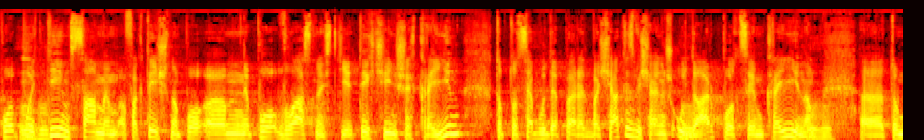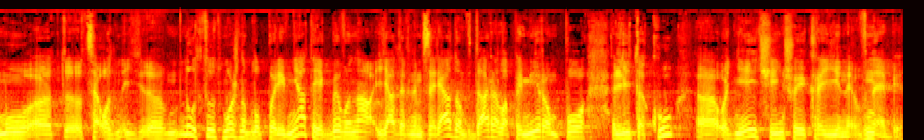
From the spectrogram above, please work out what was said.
по, по тим самим фактично по, ем, по власності тих чи інших країн. Тобто, це буде передбачати, звичайно ж, удар по цим країнам. Тому це од... е, ну тут можна було порівняти, якби вона ядерним зарядом вдарила, приміром, по літаку е, однієї чи іншої країни в небі.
